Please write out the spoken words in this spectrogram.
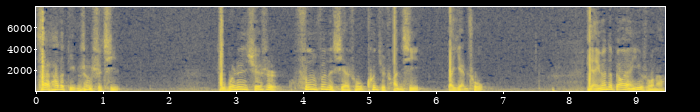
在它的鼎盛时期，这文人学士。纷纷的写出昆曲传奇来演出，演员的表演艺术呢，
